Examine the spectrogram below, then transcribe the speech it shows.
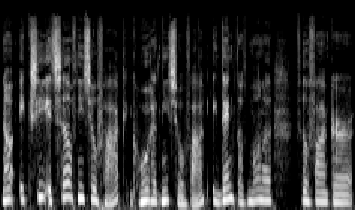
Nou, ik zie het zelf niet zo vaak. Ik hoor het niet zo vaak. Ik denk dat mannen veel vaker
